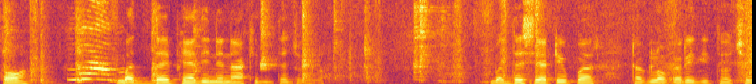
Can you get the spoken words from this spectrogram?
તો બધે ફેંદીને નાખી દીધા જોયો બધે સેટ ઉપર ઢગલો કરી દીધો છે.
